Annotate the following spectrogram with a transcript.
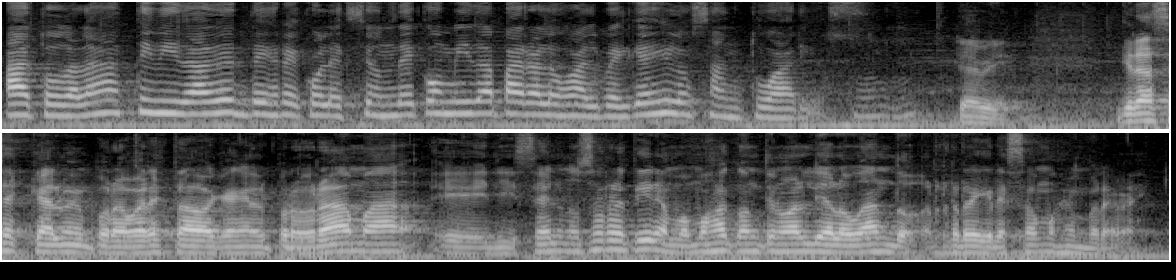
a todas las actividades de recolección de comida para los albergues y los santuarios. Qué bien. Gracias Carmen por haber estado acá en el programa. Eh, Giselle, no se retiren, vamos a continuar dialogando. Regresamos en breve.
